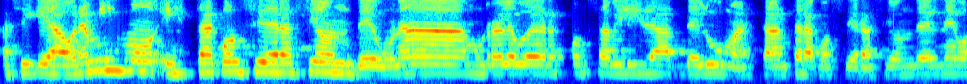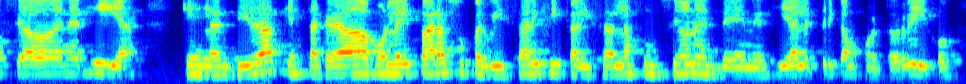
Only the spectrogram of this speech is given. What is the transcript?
Así que ahora mismo esta consideración de una, un relevo de responsabilidad de Luma está ante la consideración del negociado de energía, que es la entidad que está creada por ley para supervisar y fiscalizar las funciones de energía eléctrica en Puerto Rico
